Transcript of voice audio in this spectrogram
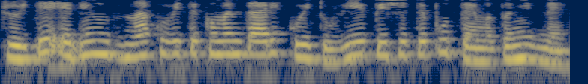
Чуйте един от знаковите коментари, които вие пишете по темата ни днес.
